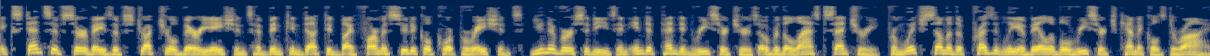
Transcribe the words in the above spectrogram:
Extensive surveys of structural variations have been conducted by pharmaceutical corporations, universities and independent researchers over the last century, from which some of the presently available research chemicals derive.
